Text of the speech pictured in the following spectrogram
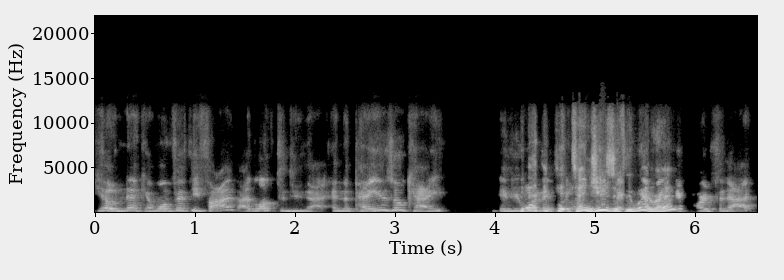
Yo, Nick, at 155, I'd love to do that. And the pay is okay. If you Yeah, want think 10 G's if you win, right? Hard for that.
